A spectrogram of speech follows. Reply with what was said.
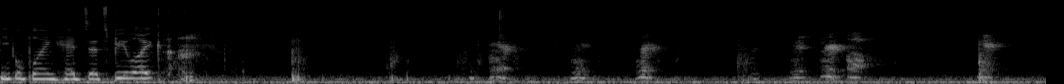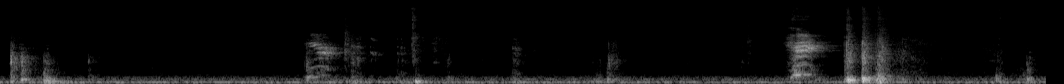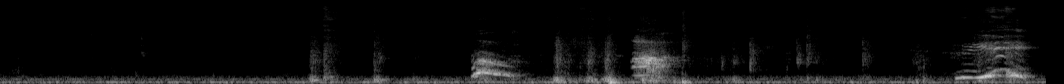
people playing headsets be like. Woo! Ah! えー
